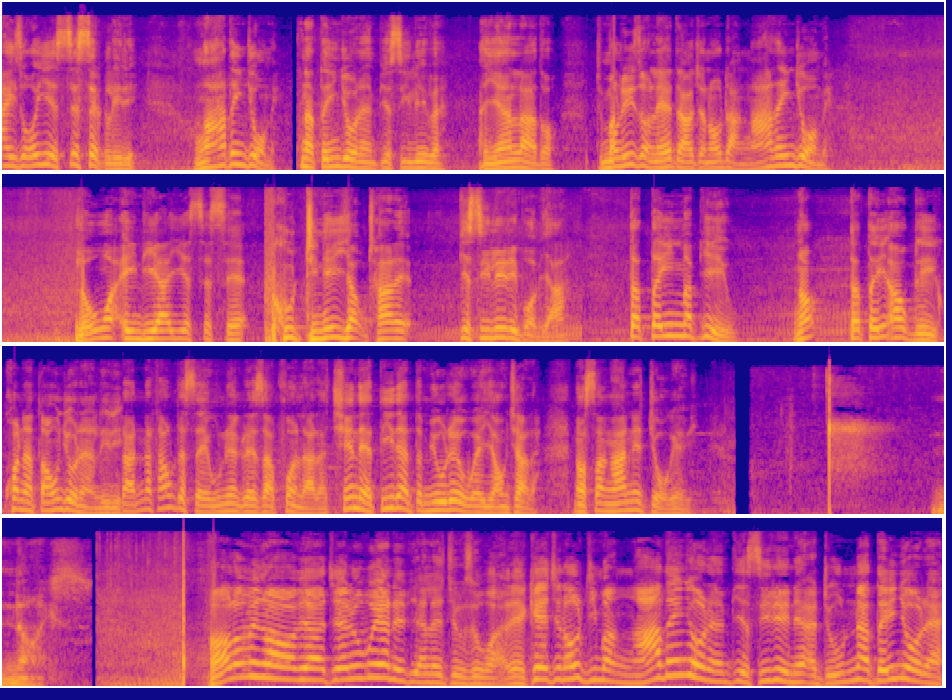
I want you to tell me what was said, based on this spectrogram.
အိုင်ဇော်ရဲ့စစ်ဆက်ကလေးတွေ9သိန်းကျော်မယ်2သိန်းကျော်တန်ပစ္စည်းလေးပဲအရန်လာတော့ဒီမောင်လေးဆိုလဲဒါကျွန်တော်တို့ဒါ9သိန်းကျော်မယ်လုံးဝအိန္ဒိယရဲ့စစ်ဆက်အခုဒီနေ့ရောက်ထားတဲ့ပစ္စည်းလေးတွေပေါ့ဗျာတသိန်းမပြည့်ဘူးနော်တသိန်းအောက်လေး9000ကျော်တန်လေးတွေဒါ2010ခုနှစ်ကလေးစားဖွင့်လာတာချင်းတယ်တီးတန်တစ်မျိုးတည်းဝယ်ရောင်းချတာနော်15နှစ်ကျော်ခဲ့ပြီ Nice. အားလုံးမင်္ဂလာပါဗျာကျယ်လူပွဲကနေပြန်လဲကြိုဆိုပါရစေကဲကျွန်တော်တို့ဒီမှာ9သိန်းကျော်တန်ပစ္စည်းတွေနဲ့အတူ2သိန်းကျော်တန်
